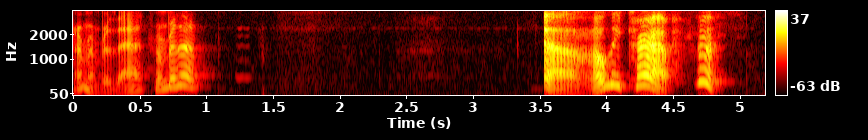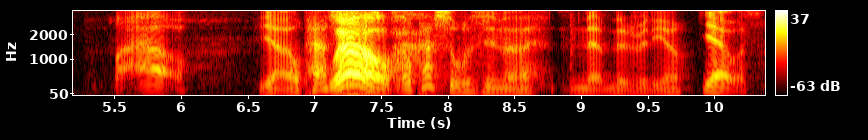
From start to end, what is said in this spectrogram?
I remember that. Remember that? Yeah, holy crap. Huh. wow. Yeah, El Paso. Well. El Paso was in a net, net video. Yeah, it was.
